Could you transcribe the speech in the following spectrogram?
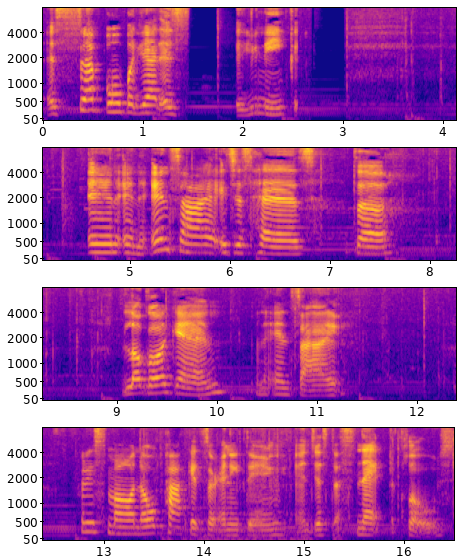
It's simple, but yet it's unique. And in the inside, it just has the logo again on the inside. Pretty small, no pockets or anything, and just a snap to close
